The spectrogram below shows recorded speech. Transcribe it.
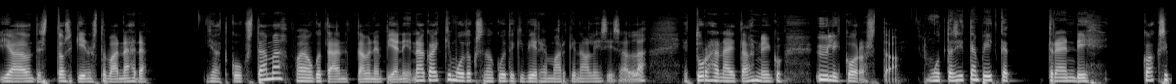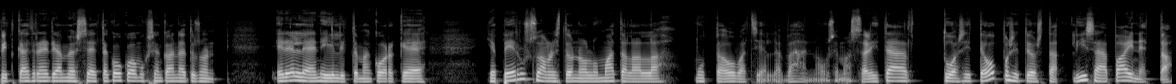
Ja on tietysti tosi kiinnostavaa nähdä, jatkuuko tämä vai onko tämä nyt tämmöinen pieni. Nämä kaikki muutokset on kuitenkin virhemarginaalin sisällä. Että turha näitä on niin ylikorostaa. Mutta sitten pitkä trendi, kaksi pitkää trendiä myös se, että kokoomuksen kannatus on edelleen hiillittömän korkea ja perussuomalaiset on ollut matalalla, mutta ovat siellä vähän nousemassa. Eli tämä tuo sitten oppositiosta lisää painetta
